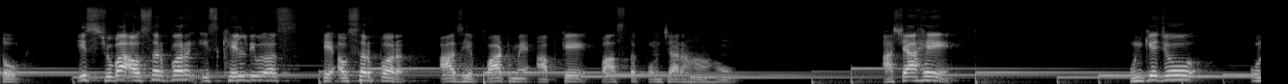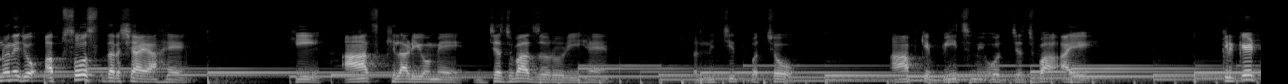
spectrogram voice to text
तो इस शुभ अवसर पर, इस खेल दिवस के अवसर पर आज ये पाठ मैं आपके पास तक पहुँचा रहा हूँ। आशा है, उनके जो, उन्होंने जो अफसोस दर्शाया है कि आज खिलाड़ियों में जज्बा ज़रूरी है तो निश्चित बच्चों, आपके बीच में वो जज्बा आए। क्रिकेट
